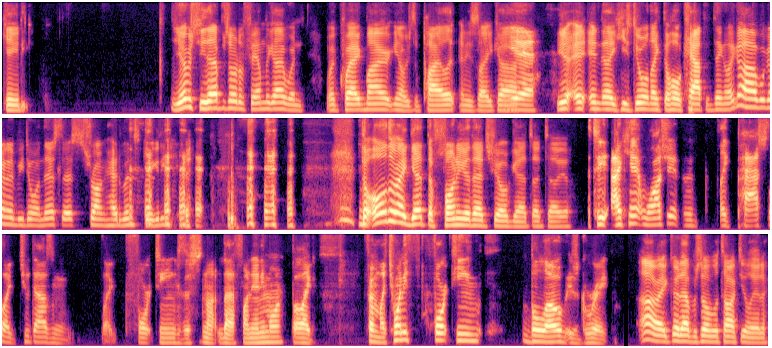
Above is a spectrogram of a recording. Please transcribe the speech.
Katie. You ever see that episode of Family Guy when when Quagmire, you know, he's the pilot and he's like, uh, yeah. you know, and, and like he's doing like the whole captain thing, like, oh, we're gonna be doing this, this strong headwinds, giggity. the older I get, the funnier that show gets. I tell you. See, I can't watch it like past like 2000 like 14 because it's not that funny anymore. But like from like 2014 below is great. All right, good episode. We'll talk to you later.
